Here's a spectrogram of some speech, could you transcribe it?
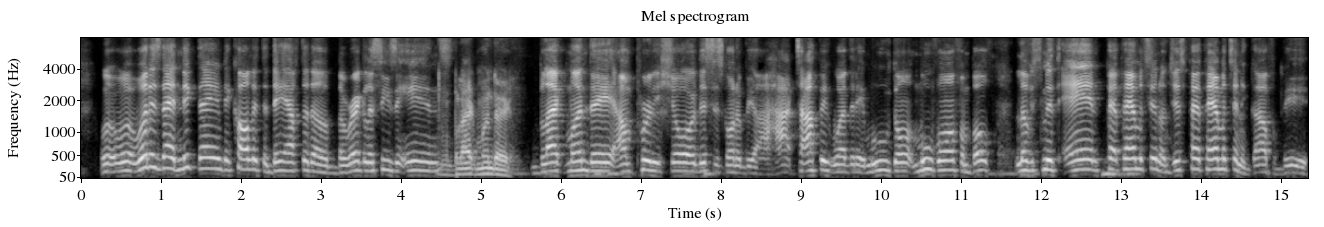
what, what is that nickname? They call it the day after the, the regular season ends. Black Monday. Black Monday. I'm pretty sure this is going to be a hot topic, whether they moved on, move on from both Lovie Smith and Pep Hamilton or just Pep Hamilton. And God forbid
